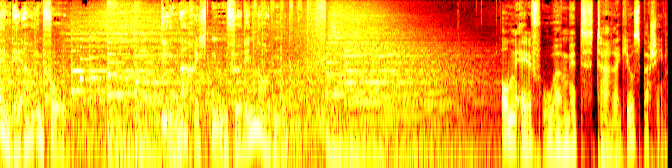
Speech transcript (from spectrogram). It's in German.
NDR Info. Die Nachrichten für den Norden. Um 11 Uhr mit Tarek Yusbashi.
